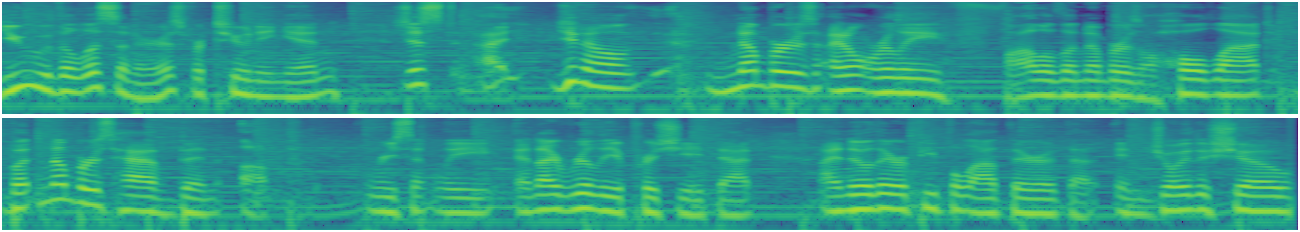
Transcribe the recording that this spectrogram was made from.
you, the listeners, for tuning in. Just, I, you know, numbers, I don't really follow the numbers a whole lot, but numbers have been up recently, and I really appreciate that. I know there are people out there that enjoy the show,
